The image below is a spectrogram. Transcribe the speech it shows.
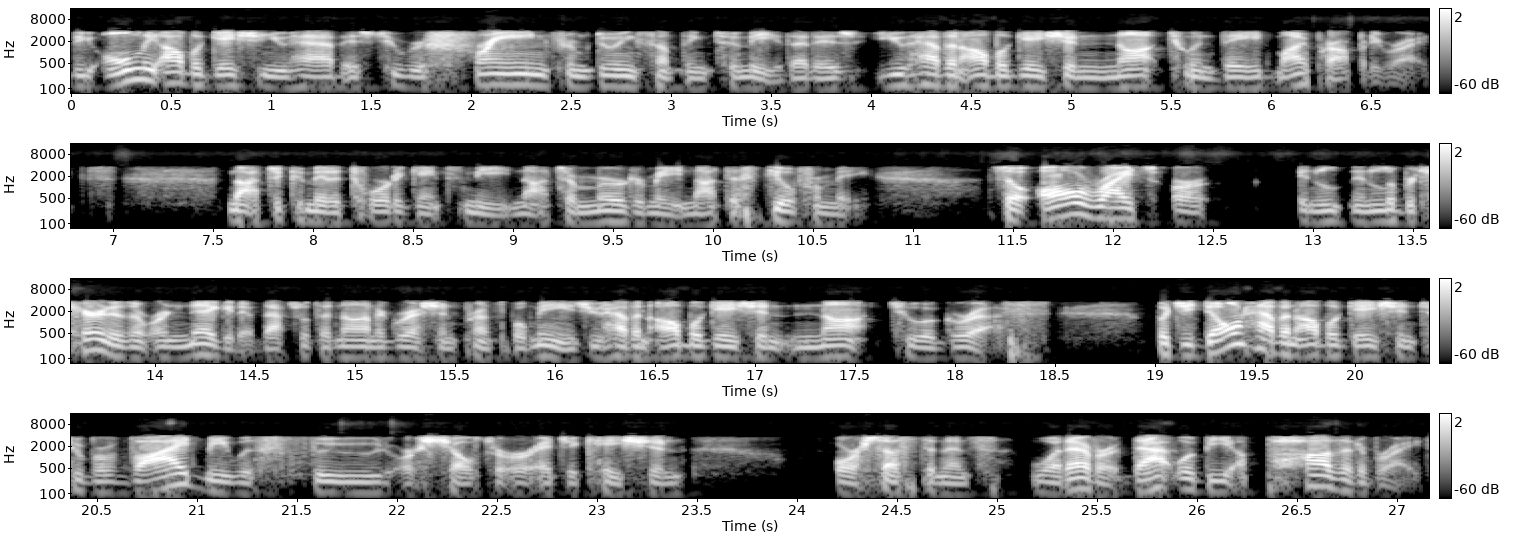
the only obligation you have is to refrain from doing something to me. That is, you have an obligation not to invade my property rights, not to commit a tort against me, not to murder me, not to steal from me. So all rights are in, in libertarianism are negative. That's what the non-aggression principle means. You have an obligation not to aggress. But you don't have an obligation to provide me with food or shelter or education or sustenance, whatever. That would be a positive right.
